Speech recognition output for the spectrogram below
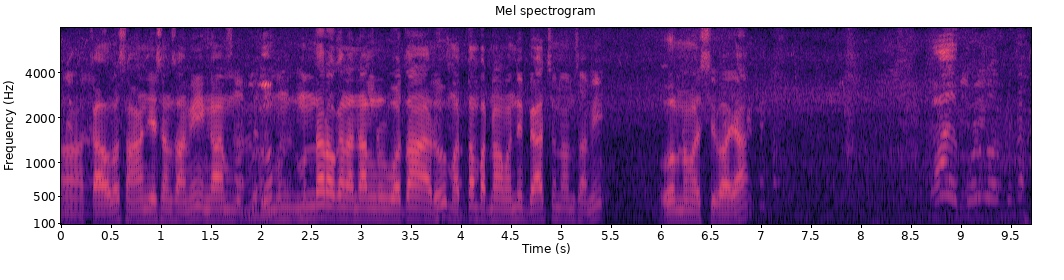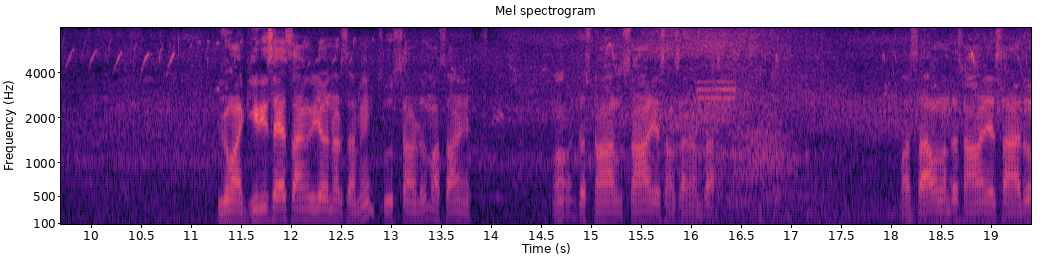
ఆ, కాలువలో స్నానం చేసాం స్వామి. ఇంకా ముందర ఒక నలుగురు పోతున్నారు. మొత్తం పద్నాలుగు మంది బ్యాచ్ ఉన్నాం స్వామి. ఓం నమ శివాయ. ఇక మా గిరిసాయ స్వామి వీడియో ఉన్నాడు స్వామి. చూస్తున్నాడు. మా స్వామి స్నానాలు స్నానాలు చేస్తాం స్వామి అంతా. మా స్వాములంతా స్నానం చేస్తున్నారు.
